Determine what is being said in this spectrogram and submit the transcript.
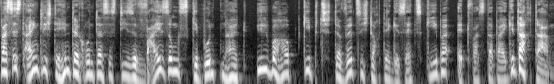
Was ist eigentlich der Hintergrund, dass es diese Weisungsgebundenheit überhaupt gibt? Da wird sich doch der Gesetzgeber etwas dabei gedacht haben.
